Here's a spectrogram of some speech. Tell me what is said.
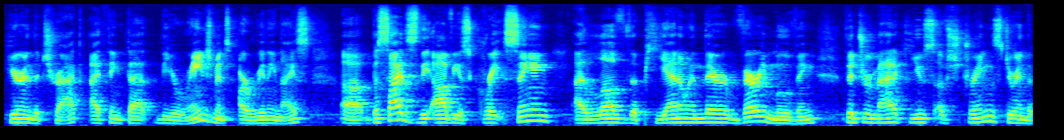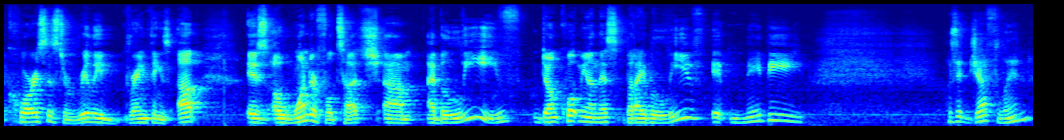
here in the track. I think that the arrangements are really nice. Uh, besides the obvious great singing, I love the piano in there, very moving. The dramatic use of strings during the choruses to really bring things up is a wonderful touch. Um, I believe, don't quote me on this, but I believe it may be, was it Jeff Lynne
